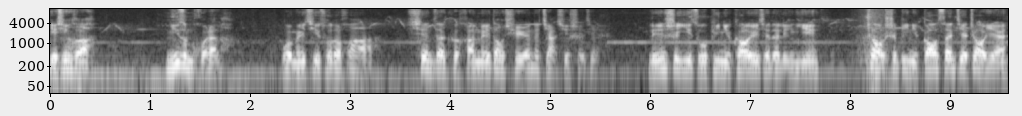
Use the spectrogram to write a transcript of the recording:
叶星河，你怎么回来了？我没记错的话，现在可还没到学院的假期时间。林氏一族比你高一届的林音，赵氏比你高三届赵岩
